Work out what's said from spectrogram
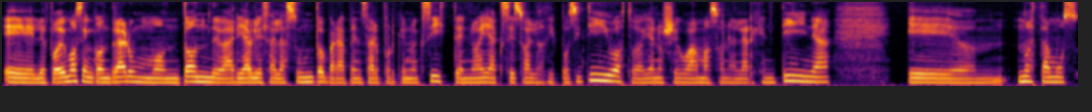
Eh, le podemos encontrar un montón de variables al asunto para pensar por qué no existe. No hay acceso a los dispositivos, todavía no llegó Amazon a la Argentina. Eh, no estamos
